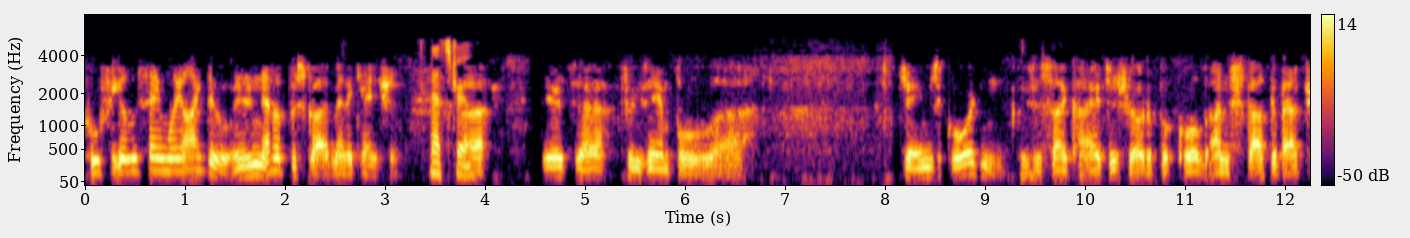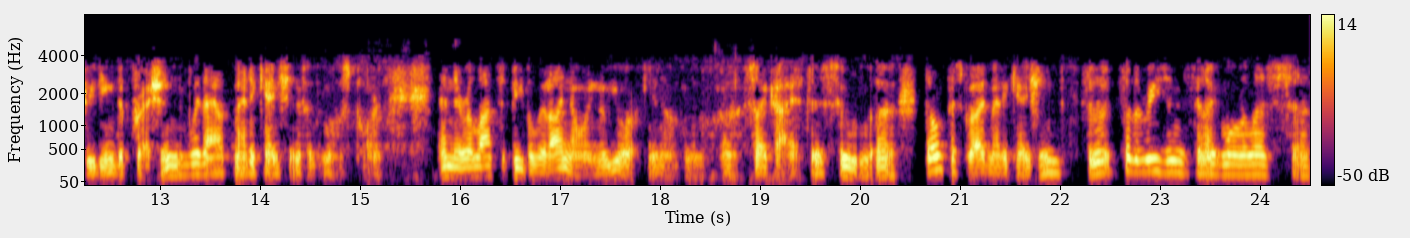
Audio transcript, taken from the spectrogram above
who feel the same way I do and never prescribe medication. That's true. Uh, there's, uh, for example, uh, James Gordon, who's a psychiatrist, wrote a book called Unstuck about treating depression without medication for the most part. And there are lots of people that I know in New York, you know, psychiatrists who uh, don't prescribe medication for the, for the reasons that I've more or less uh,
